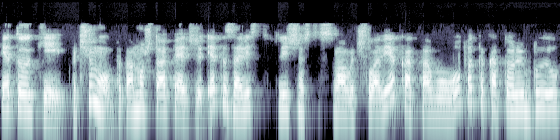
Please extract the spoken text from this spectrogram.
Это окей. Почему? Потому что, опять же, это зависит от личности самого человека, от того опыта, который был.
